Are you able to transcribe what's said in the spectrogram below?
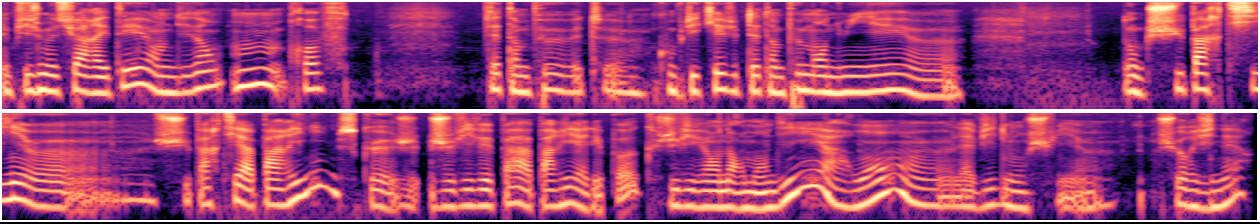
Et puis je me suis arrêtée en me disant, Hum, prof, peut-être un peu euh, compliqué, j'ai peut-être un peu m'ennuyer. euh. Donc je suis partie, euh, je suis partie à Paris parce que je, je vivais pas à Paris à l'époque, je vivais en Normandie, à Rouen, euh, la ville dont je suis, euh, je suis originaire.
